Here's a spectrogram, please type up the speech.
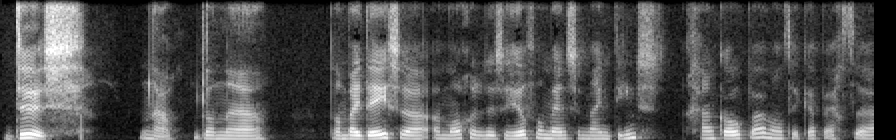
Dus, nou, dan, uh, dan bij deze uh, mogen er dus heel veel mensen mijn dienst gaan kopen. Want ik heb echt uh,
